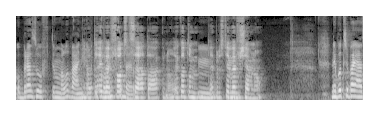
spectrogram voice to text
obrazu, v tom malování, jo, ale to i je ve fotce a tak, no. Jako to, mm. to je prostě mm. ve všem, no. Nebo třeba já,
